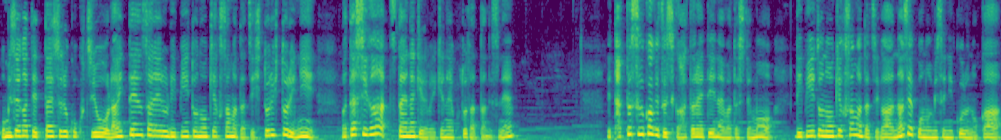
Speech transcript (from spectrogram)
お店が撤退する告知を来店されるリピートのお客様たち一人一人に私が伝えなければいけないことだったんですね。たった数ヶ月しか働いていない私でもリピートのお客様たちがなぜこのお店に来るのか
